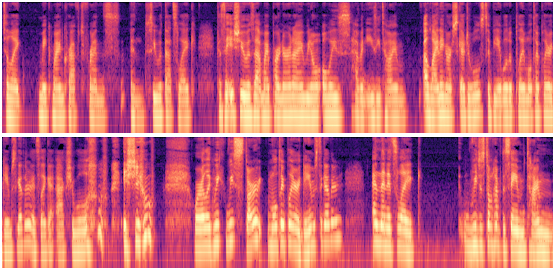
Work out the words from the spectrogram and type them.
to like make Minecraft friends and see what that's like. Because the issue is that my partner and I, we don't always have an easy time aligning our schedules to be able to play multiplayer games together. It's like an actual issue where like we we start multiplayer games together and then it's like we just don't have the same time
